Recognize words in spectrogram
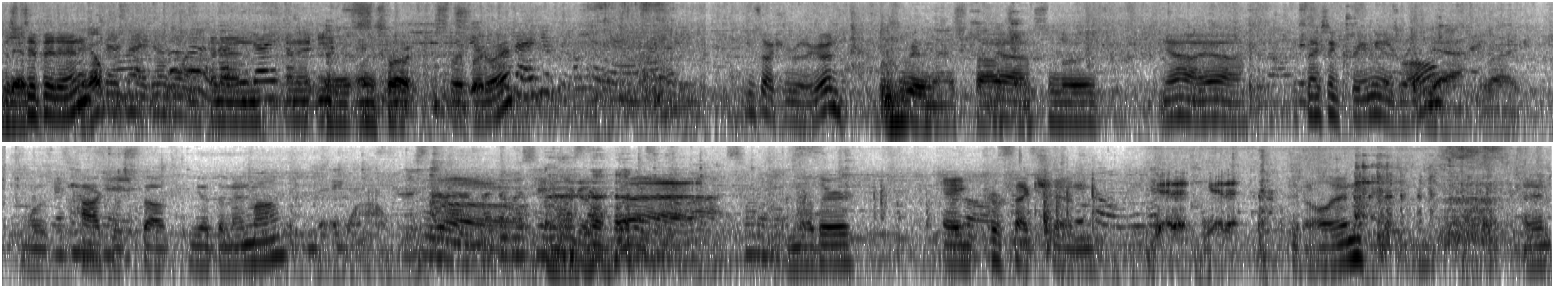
just dip it in Yep. and then and then eat And slurp. slip right away. It's actually really good. It's really nice crouch Yeah. and smooth. Yeah, yeah. It's nice and creamy as well. Yeah, right. Well, it's packed with stuff. You got the menma. Another egg perfection. Get it, get it. Get it all in. I didn't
